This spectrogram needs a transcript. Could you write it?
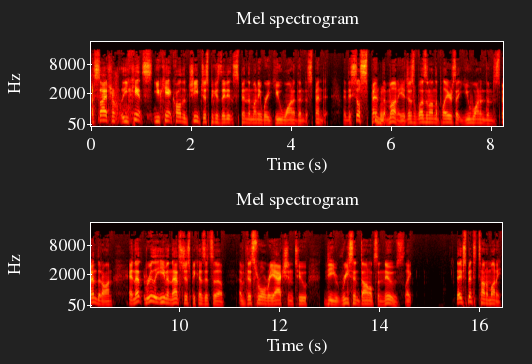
aside from you can't you can't call them cheap just because they didn't spend the money where you wanted them to spend it. Like they still spent Mm-hmm. the money. It just wasn't on the players that you wanted them to spend it on. And that really even that's just because it's a, a visceral reaction to the recent Donaldson news. Like they've spent a ton of money.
